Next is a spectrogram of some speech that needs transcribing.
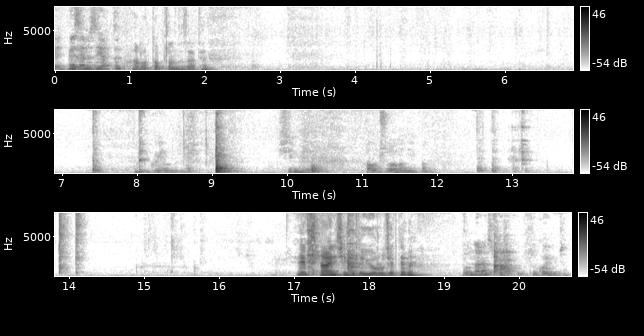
Evet bezemizi yaptık. Hamur toplandı zaten. Bunu koyalım. Şimdi havuçlu olanı yapalım. Hepsi aynı şekilde yoğrulacak değil mi? Bunlara su, su koymayacağım.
